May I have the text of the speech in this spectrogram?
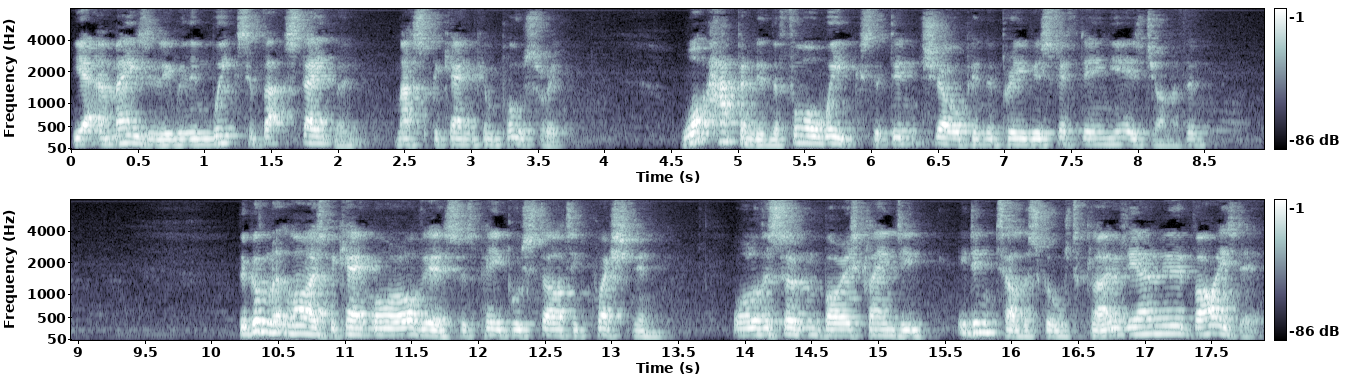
Yet amazingly, within weeks of that statement, masks became compulsory. What happened in the four weeks that didn't show up in the previous 15 years, Jonathan? The government lies became more obvious as people started questioning. All of a sudden, Boris claims he, he didn't tell the schools to close, he only advised it.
